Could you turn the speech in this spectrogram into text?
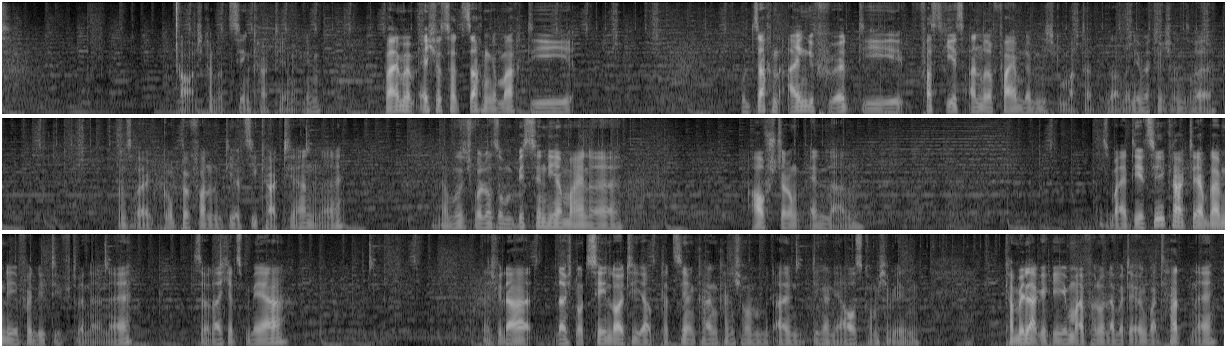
Oh, ich kann nur zehn Charaktere mitnehmen. Fire Emblem Echos hat Sachen gemacht, die und Sachen eingeführt, die fast jedes andere Fire Emblem nicht gemacht hat. So, wir nehmen natürlich unsere unsere Gruppe von DLC-Charakteren. Ne? Da muss ich wohl noch so ein bisschen hier meine Aufstellung ändern. Also meine DLC-Charaktere bleiben definitiv drin. Ne? So, da ich jetzt mehr, da ich wieder, da ich nur zehn Leute hier platzieren kann, kann ich mal mit allen Dingern hier auskommen. Ich habe ihn Camilla gegeben, einfach nur damit er irgendwas hat. Ne?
